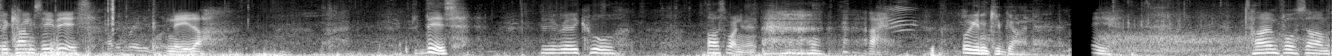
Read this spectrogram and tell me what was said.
To come see this. Neither. But this is a really cool last monument. Alright, we're gonna keep going. Hey, time for some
